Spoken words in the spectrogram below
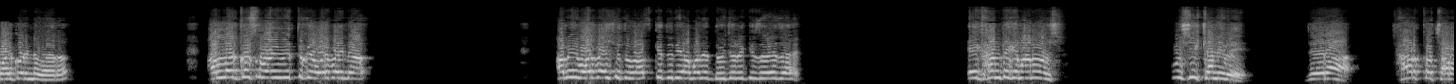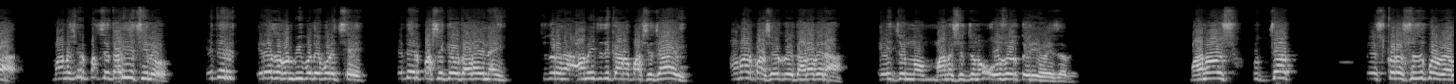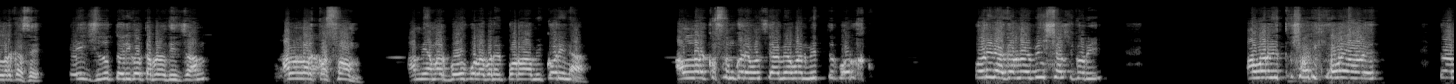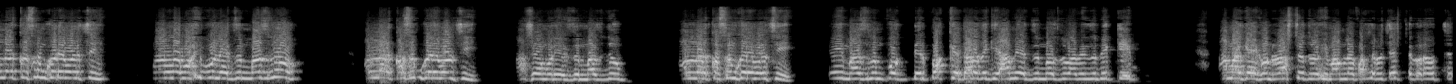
ভয় করি না ভাইরা আল্লাহর কসম, আমি মৃত্যুকে ভয় পাই না। আমি ভয় পাই শুধু, আজকে যদি আমাদের দুইজনে কিছু হয়ে যায়, এখান থেকে মানুষ কুশিক্ষা নেবে যে এরা স্বার্থ ছাড়া মানুষের পাশে দাঁড়িয়েছিল এদের, এরা যখন বিপদে পড়েছে, এদের পাশে কেউ দাঁড়ায় নাই। সুতরাং আমি যদি কারও পাশে যাই, আমার পাশে কেউ দাঁড়াবে না। এই জন্য মানুষের জন্য ওজোর তৈরি হয়ে যাবে। মানুষ উজ্জাত পেশ করার সুযোগ পাবে আল্লাহর কাছে। এই সুযোগ তৈরি করতে আপনারা দিতে চান? আল্লাহর কসম, আমি আমার বউ পোলাপানের পর আমি করি না। আল্লাহর কসম করে বলছি, আমি আমার মৃত্যুর পর করি না, কারণ আমি বিশ্বাস করি। আমার মৃত্যু সঠিক সময় হবে। তো আল্লাহর কসম করে বলছি, আল্লাহ মহিবুল একজন মাজলুম। আল্লাহর কসম করে বলছি আশামরি একজন মাজলুম। আল্লাহর কসম করে বলছি, এই মাজলুম পক্ষের পক্ষে দাঁড়াতে গিয়ে আমি একজন মাজলুম, আমি একজন ব্যক্তি। আমাকে এখন রাষ্ট্রদ্রোহী মামলা ফাঁসানোর চেষ্টা করা হচ্ছে।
